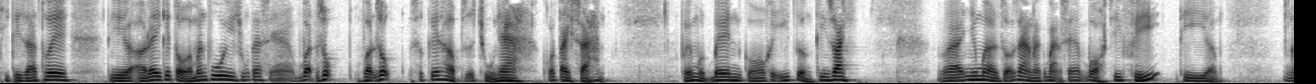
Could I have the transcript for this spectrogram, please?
thì cái giá thuê. Thì ở đây cái tổ ấm ăn vui chúng ta sẽ vận dụng vận dụng sự kết hợp giữa chủ nhà có tài sản với một bên có cái ý tưởng kinh doanh. Và nhưng mà rõ ràng là các bạn sẽ bỏ chi phí thì uh,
